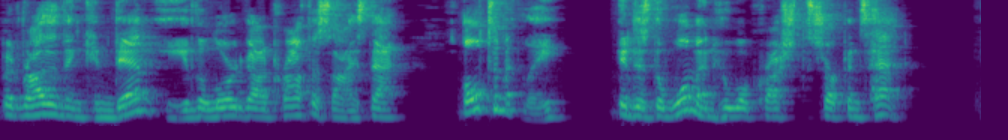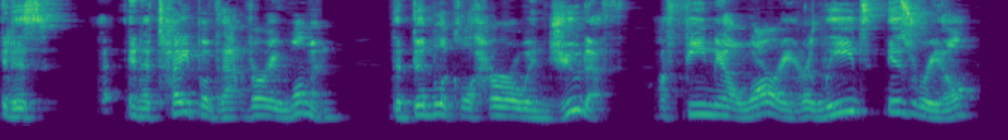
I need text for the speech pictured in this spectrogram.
But rather than condemn Eve, the Lord God prophesies that ultimately it is the woman who will crush the serpent's head. It is in a type of that very woman, the biblical heroine Judith, a female warrior, leads Israel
